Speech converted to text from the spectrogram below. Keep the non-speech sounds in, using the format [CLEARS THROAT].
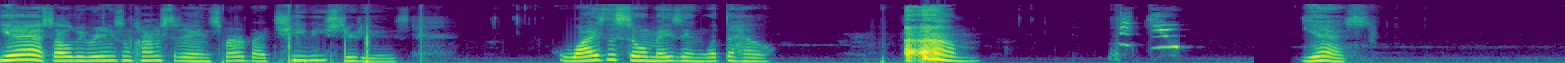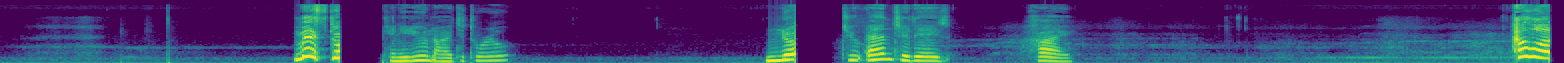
Yes, I'll be reading some comments today inspired by Chibi Studios. Why is this so amazing? What the hell? Thank [CLEARS THROAT] you. Yes. Mister, Can you do an eye tutorial? No. To end today's hi.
